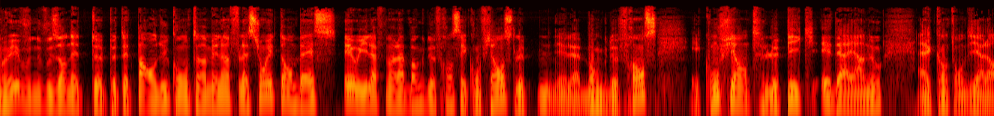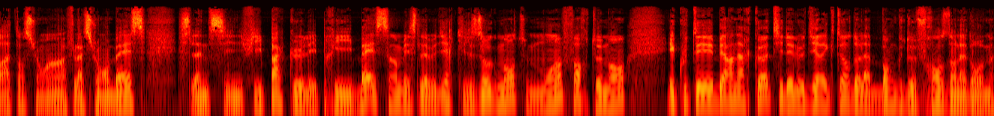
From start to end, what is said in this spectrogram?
Oui, vous ne vous en êtes peut-être pas rendu compte, hein, mais l'inflation est en baisse. Et oui, la, Banque de France est confiance, la Banque de France est confiante. Le pic est derrière nous. Euh, quand on dit alors attention, hein, inflation en baisse, cela ne signifie pas que les prix baissent, hein, mais cela veut dire qu'ils augmentent moins fortement. Écoutez Bernard Cotte, il est le directeur de la Banque de France dans la Drôme.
